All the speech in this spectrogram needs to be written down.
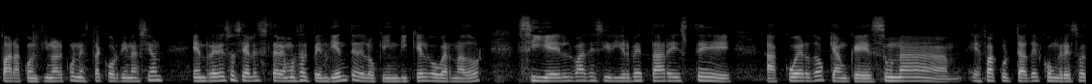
para continuar con esta coordinación. En redes sociales estaremos al pendiente de lo que indique el gobernador, si él va a decidir vetar este acuerdo, que aunque es una facultad del Congreso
